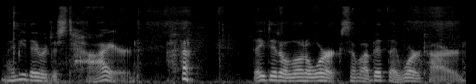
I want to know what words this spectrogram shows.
Maybe they were just tired. they did a lot of work, so I bet they were tired.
